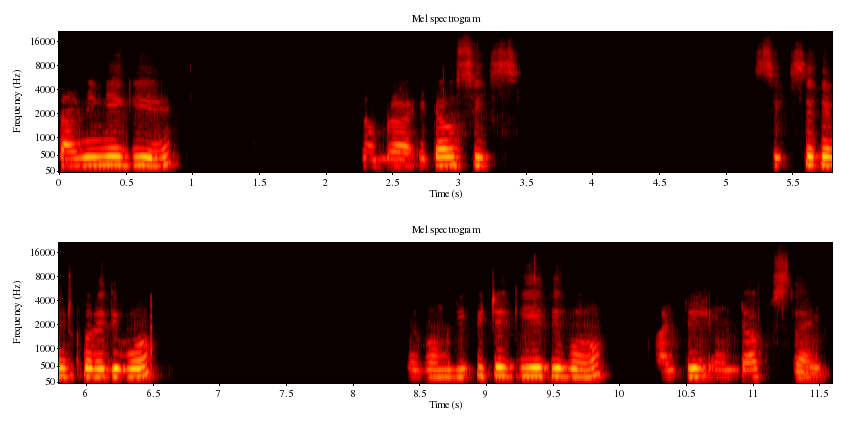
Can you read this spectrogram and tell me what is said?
টাইমিং এ গিয়ে আমরা এটাও সিক্স সিক্স সেকেন্ড করে দিব। এবং রিপিটে গিয়ে দেব আনটিল এন্ড অফ স্লাইড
